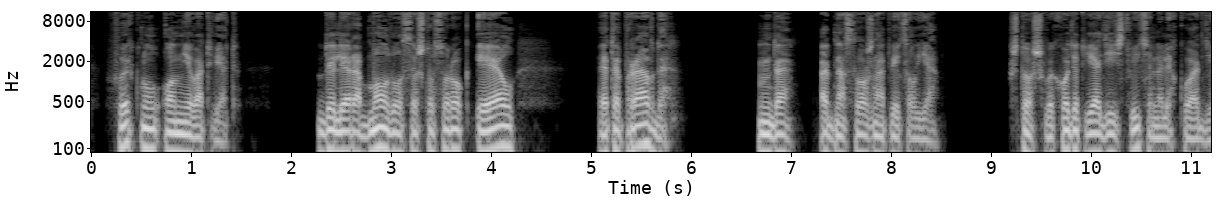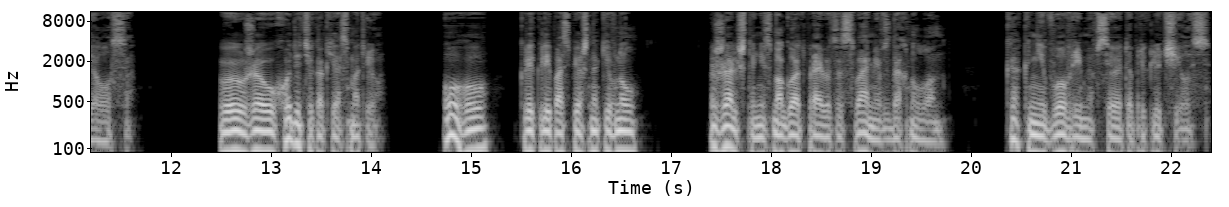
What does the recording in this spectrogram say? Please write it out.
— фыркнул он мне в ответ. Делер обмолвился, что Сурок и Эл «Это правда?» «Да», — односложно ответил я. «Что ж, выходит, я действительно легко отделался». «Вы уже уходите, как я смотрю?» «Ого», — Крикли поспешно кивнул. «Жаль, что не смогу отправиться с вами», — вздохнул он. «Как не вовремя все это приключилось».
